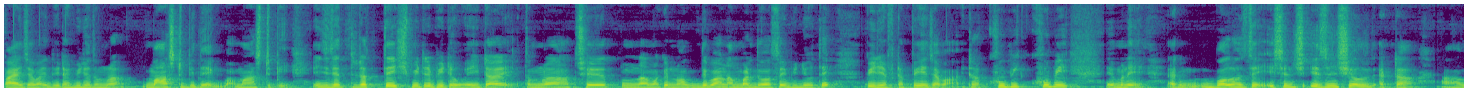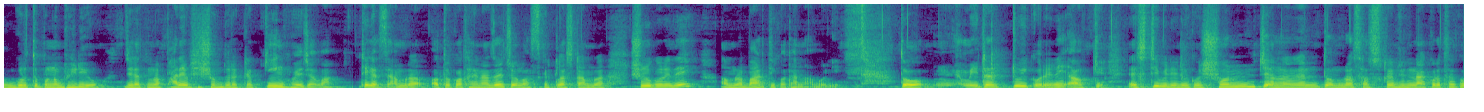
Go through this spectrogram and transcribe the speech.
পেয়ে যাবে দুইটা ভিডিও তোমরা মাস্ট বি দেখবা মাস্ট বি এই যে যেটা তেইশ মিনিটের ভিডিও এইটাই তোমরা হচ্ছে, তোমরা আমাকে নক দেবা নাম্বার দেওয়া আছে ভিডিওতে পিডিএফটা পেয়ে যাবা। এটা খুবই খুবই মানে এক- বলা হয় যে এসেনশিয়াল একটা গুরুত্বপূর্ণ ভিডিও যেটা তোমরা পারিভাষিক শব্দের একটা কিং হয়ে যাবা। ঠিক আছে, আমরা অত কথায় না যাই, চলো আজকের ক্লাসটা আমরা শুরু করে দিই, আমরা বাড়তি কথা না বলি। তো, আমি এটা একটুই করে নিই okay S TV education channel তোমরা সাবস্ক্রাইব যদি না করে থাকো,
